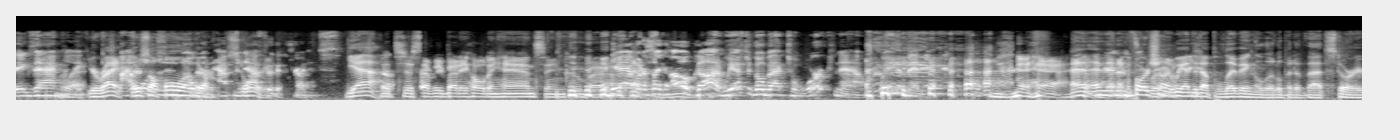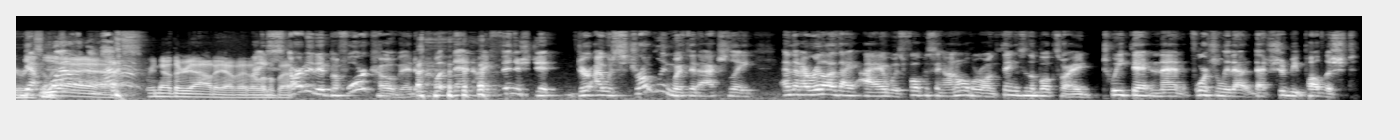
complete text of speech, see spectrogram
Exactly. You're right. There's a whole other what happened story. after the credits. Yeah. It's just everybody holding hands, saying kumbaya. yeah, but it's like, oh God, we have to go back to work now. Wait a minute. yeah. And, and then unfortunately, we ended up living a little bit of that story recently. Yeah, well, yeah, yeah. we know the reality of it a little bit. I started it before COVID, but then I finished it. I was struggling with it actually. And then I realized I, I was focusing on all the wrong things in the book, so I tweaked it. And then, fortunately, that that should be published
